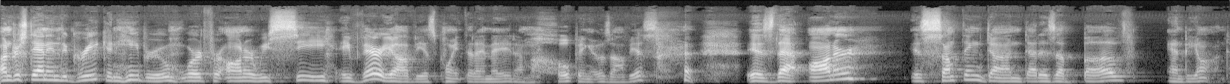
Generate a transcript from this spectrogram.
Understanding the Greek and Hebrew word for honor, we see a very obvious point that I made. I'm hoping it was obvious. is that honor is something done that is above and beyond.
